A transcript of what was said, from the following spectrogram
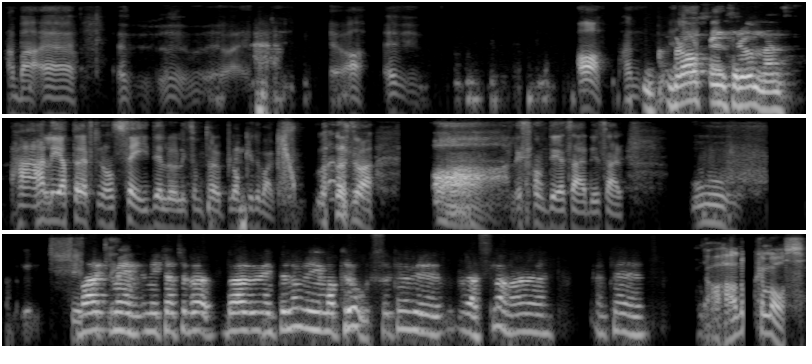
Han bara, eh, eh, eh, ja, eh, ja, han, Glas finns i rummen. Han, han letar efter någon sejdel och liksom tar upp locket och bara, så bara åh, liksom det är så här, det är så här, oh, shit. Markmin, ni kanske be- behöver inte någon ny matros så kan vi wrestla. Ju- Ja, han åker med oss.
